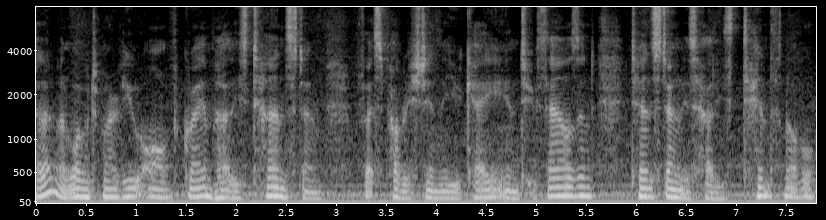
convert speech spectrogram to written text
Hello and welcome to my review of Graham Hurley's Turnstone, first published in the UK in 2000. Turnstone is Hurley's 10th novel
